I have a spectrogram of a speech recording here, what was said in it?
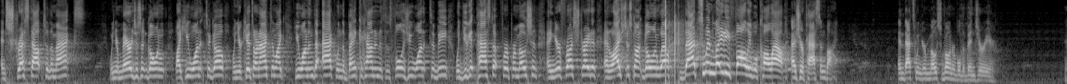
and stressed out to the max when your marriage isn't going like you want it to go, when your kids aren't acting like you want them to act, when the bank account isn't as full as you want it to be, when you get passed up for a promotion and you're frustrated and life's just not going well, that's when Lady Folly will call out as you're passing by. And that's when you're most vulnerable to bend your ear. Yeah.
